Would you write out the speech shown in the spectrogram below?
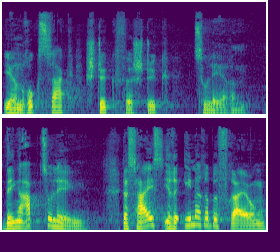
ihren Rucksack Stück für Stück zu leeren, Dinge abzulegen, das heißt, ihre innere Befreiung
